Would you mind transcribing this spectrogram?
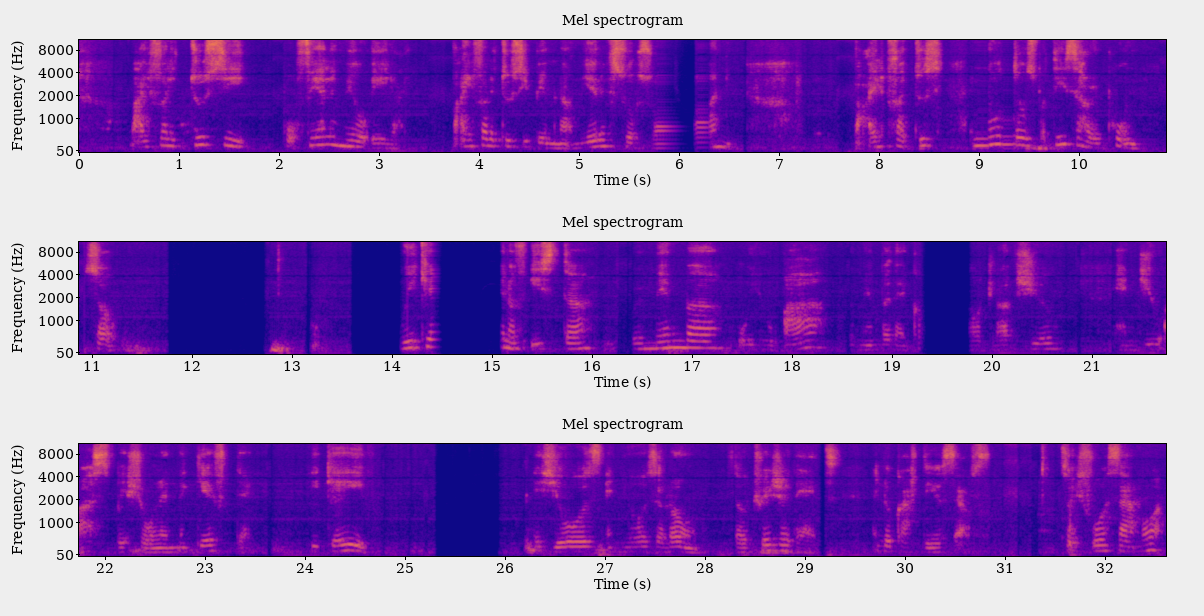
mai fale tusi po fele meo e ai. Pa ai fale tusi pe mana miele so so ani. Pa ai fale tusi. And note those, but these are important. So we can of Easter, remember who you are, remember that God loves you, and you are special, and the gift that He gave is yours and yours alone. So treasure that and look after yourselves. So for Samoa.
